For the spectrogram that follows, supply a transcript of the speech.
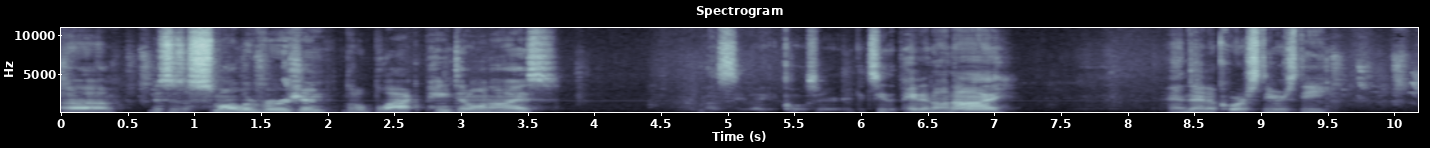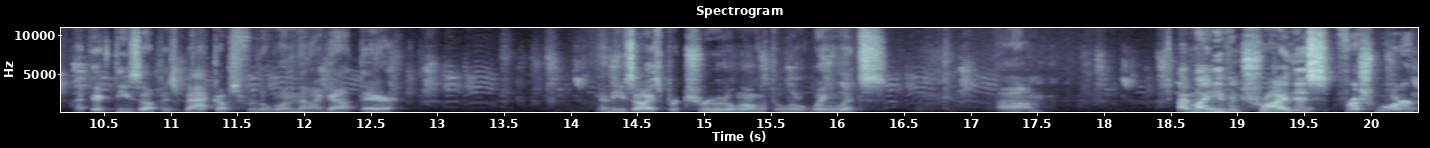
Uh, this is a smaller version, little black painted on eyes. Let's see if I get closer. You can see the painted on eye. And then, of course, there's the, I picked these up as backups for the one that I got there. And these eyes protrude along with the little winglets. Um, I might even try this freshwater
